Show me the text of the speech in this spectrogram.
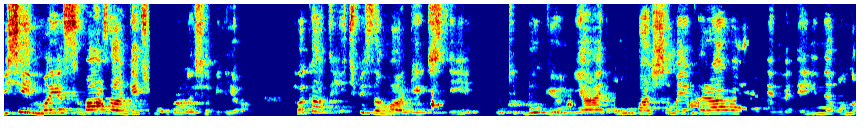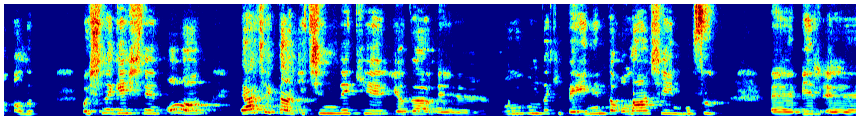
bir şeyin mayası bazen geç olgunlaşabiliyor. Fakat hiçbir zaman geç değil. Çünkü bugün yani onu başlamaya karar verdiğin ve eline onu alıp başına geçtiğin o an gerçekten içindeki ya da e, ruhundaki, beyninde olan şeyin nasıl e, bir e,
